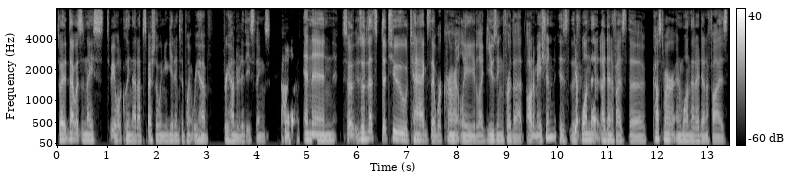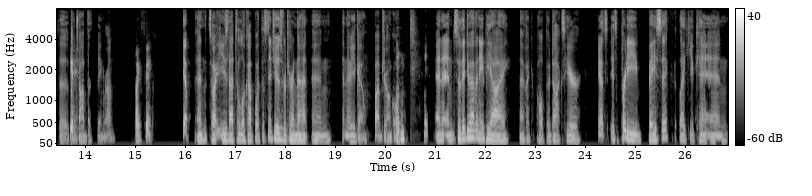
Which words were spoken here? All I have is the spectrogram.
So that was nice to be able to clean that up, especially when you get into the point where you have 300 of these things. And then, so so that's the two tags that we're currently like using for that automation. Is there's Yep. one that identifies the customer and one that identifies the, the job that's being run. Makes sense. Yep. And so I use that to look up what the snitch is, return that, and and there you go. Bob's your uncle. Mhm. And then so they do have an API. If I can pull up their docs here. You know, it's it's pretty basic. Like you can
